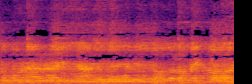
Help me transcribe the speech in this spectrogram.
como una reina, todo lo mejor,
